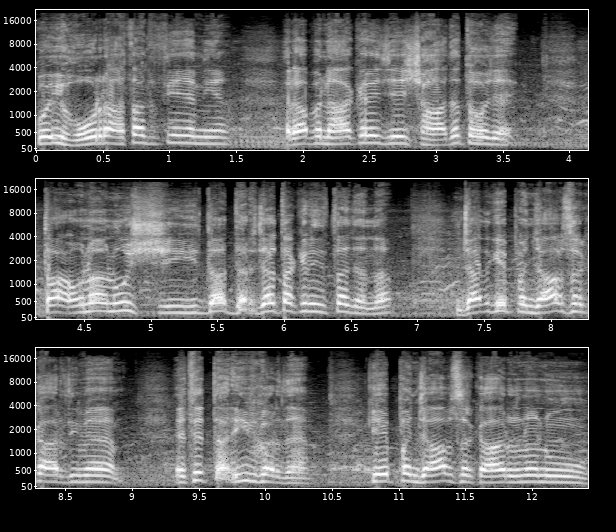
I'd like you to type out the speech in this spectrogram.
ਕੋਈ ਹੋਰ ਰਾਹਤਾਂ ਦਿੱਤੀਆਂ ਜਾਂਦੀਆਂ। ਰੱਬ ਨਾ ਕਰੇ ਜੇ ਸ਼ਹਾਦਤ ਹੋ ਜਾਏ, ਤਾਂ ਉਹਨਾਂ ਨੂੰ ਸ਼ਹੀਦ ਦਾ ਦਰਜਾ ਤੱਕ ਨਹੀਂ ਦਿੱਤਾ ਜਾਂਦਾ। ਜਦ ਕਿ ਪੰਜਾਬ ਸਰਕਾਰ ਦੀ ਮੈਂ ਇੱਥੇ ਤਾਰੀਫ ਕਰਦਾ ਕਿ ਪੰਜਾਬ ਸਰਕਾਰ ਉਹਨਾਂ ਨੂੰ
